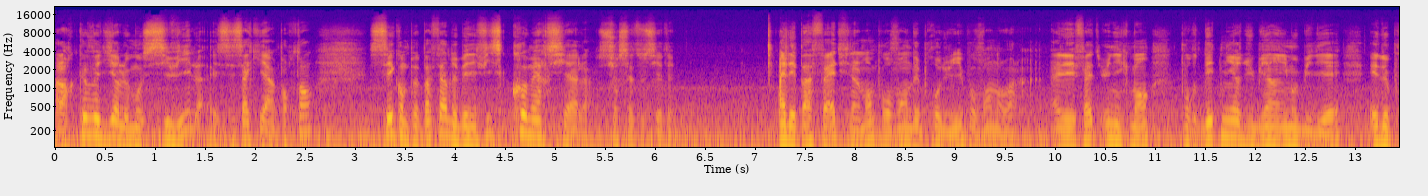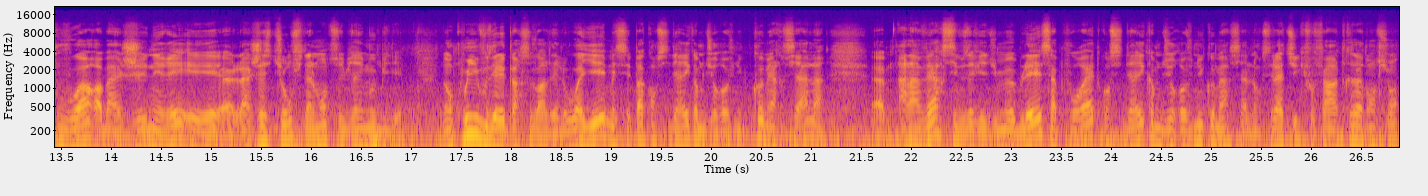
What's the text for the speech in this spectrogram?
Alors que veut dire le mot civil Et c'est ça qui est important, c'est qu'on ne peut pas faire de bénéfice commercial sur cette société elle n'est pas faite finalement pour vendre des produits, pour vendre voilà. Elle est faite uniquement pour détenir du bien immobilier et de pouvoir bah, générer et, euh, la gestion finalement de ce bien immobilier. Donc oui, vous allez percevoir des loyers, mais c'est pas considéré comme du revenu commercial. Euh, à l'inverse, si vous aviez du meublé, ça pourrait être considéré comme du revenu commercial. Donc c'est là-dessus qu'il faut faire très attention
